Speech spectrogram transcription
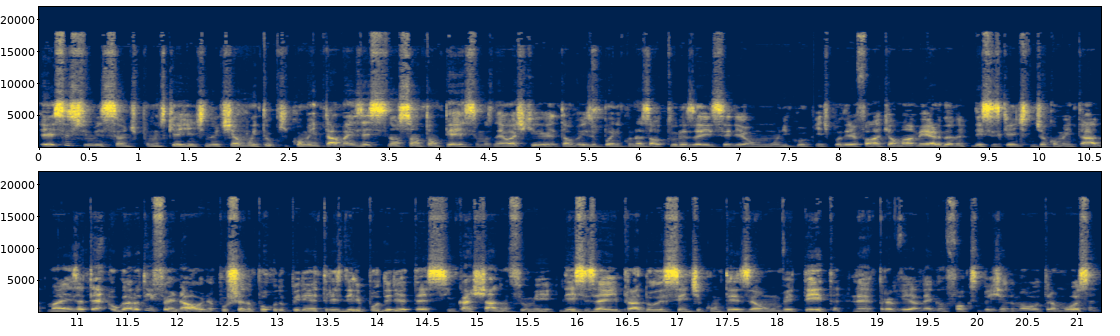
esses filmes são tipo uns que a gente não tinha muito o que comentar, mas esses não são tão péssimos, né? Eu acho que talvez o Pânico nas Alturas aí seria um único que a gente poderia falar que é uma merda, né? Desses que a gente não tinha comentado. Mas até o Garota Infernal, né? Puxando pouco do Piranha 3 dele poderia até se encaixar num filme desses aí para adolescente com tesão veteta, né? Pra ver a Megan Fox beijando uma outra moça,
